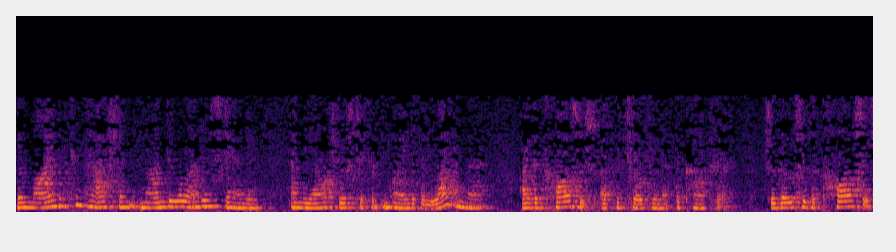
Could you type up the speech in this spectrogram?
The mind of compassion, non-dual understanding, and the altruistic mind of enlightenment are the causes of the children of the conqueror. So those are the causes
